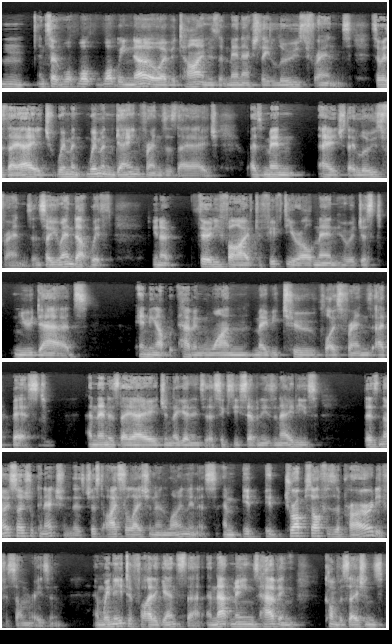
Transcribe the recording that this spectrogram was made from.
Mm. And so, what, what what we know over time is that men actually lose friends. So as they age, women women gain friends as they age. As men age, they lose friends, and so you end up with, you know, thirty-five to fifty-year-old men who are just new dads, ending up having one, maybe two close friends at best. And then as they age and they get into their sixties, seventies, and eighties, there's no social connection. There's just isolation and loneliness, and it it drops off as a priority for some reason and we need to fight against that. And that means having conversations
